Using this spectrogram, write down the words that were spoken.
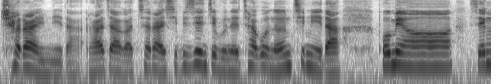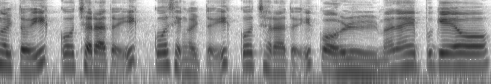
철화입니다. 라자가 철화 12cm분의 차고 넘칩니다. 보면 생얼도 있고 철화도 있고 생얼도 있고 철화도 있고 얼마나 예쁘게요.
